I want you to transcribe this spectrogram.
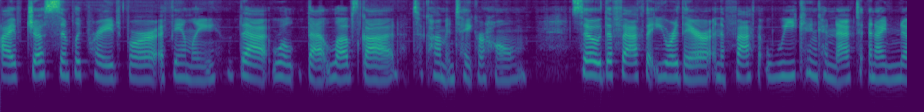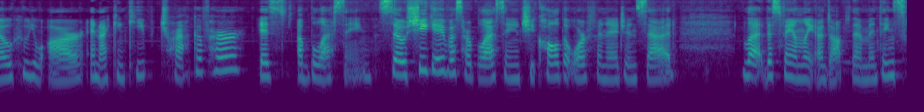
I've just simply prayed for a family that will that loves God to come and take her home. So the fact that you are there and the fact that we can connect and I know who you are and I can keep track of her is a blessing. So she gave us her blessing. She called the orphanage and said, let this family adopt them. And things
